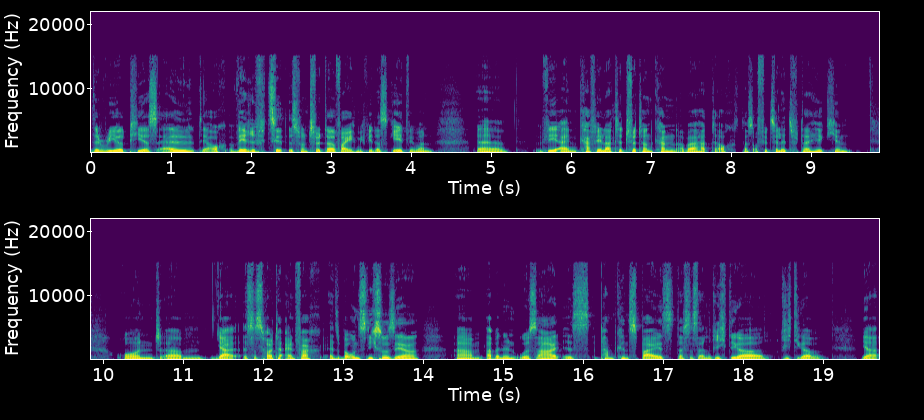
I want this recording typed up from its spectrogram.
The Real PSL, der auch verifiziert ist von Twitter. Frage ich mich, wie das geht, wie man äh, wie ein Kaffee Latte twittern kann, aber er hat auch das offizielle Twitter-Häkchen. Und ähm, ja, es ist heute einfach, also bei uns nicht so sehr, ähm, aber in den USA ist Pumpkin Spice, das ist ein richtiger, richtiger, ja,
